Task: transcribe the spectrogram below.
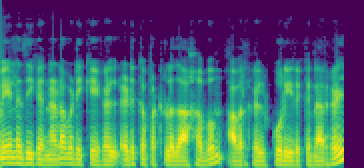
மேலதிக நடவடிக்கைகள் எடுக்கப்பட்டுள்ளதாகவும் அவர்கள் கூறியிருக்கிறார்கள்.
